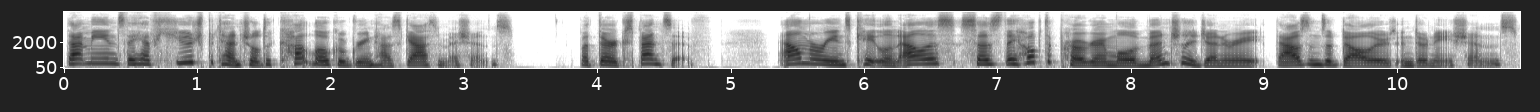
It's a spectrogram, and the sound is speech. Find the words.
That means they have huge potential to cut local greenhouse gas emissions. But they're expensive. Allen Marine's Caitlin Ellis says they hope the program will eventually generate thousands of dollars in donations.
